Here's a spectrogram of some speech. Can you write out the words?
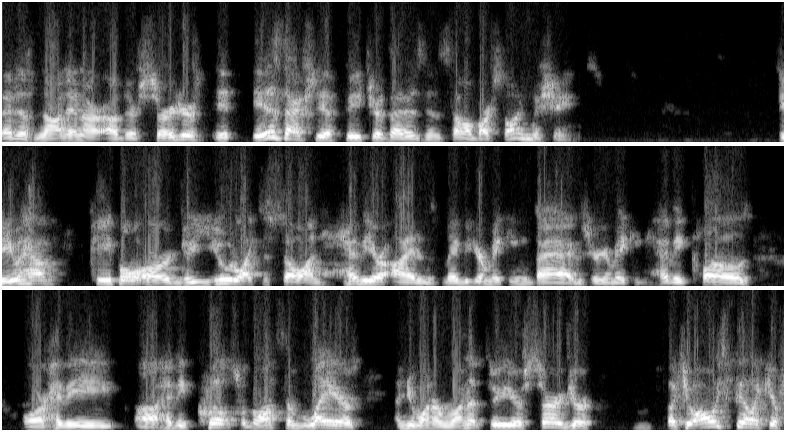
that is not in our other sergers. It is actually a feature that is in some of our sewing machines. Do you have people or do you like to sew on heavier items? Maybe you're making bags or you're making heavy clothes or heavy uh, heavy quilts with lots of layers and you want to run it through your serger, but you always feel like you're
